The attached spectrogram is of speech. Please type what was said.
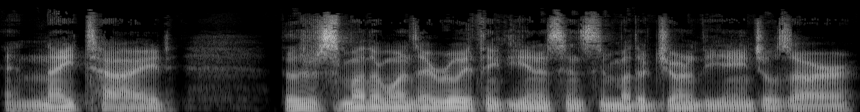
and Night Tide. Those are some other ones I really think The Innocents and Mother Joan of the Angels are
